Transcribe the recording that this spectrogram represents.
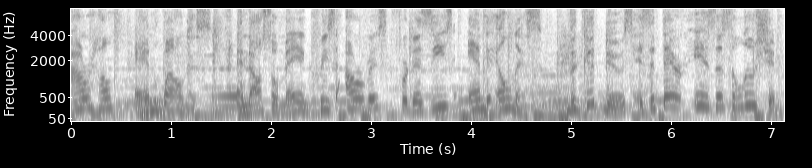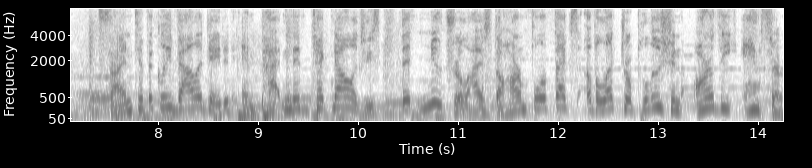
our health and wellness, and also may increase our risk for disease and illness. The good news is that there is a solution. Scientifically validated and patented technologies that neutralize the harmful effects of electropollution are the answer.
